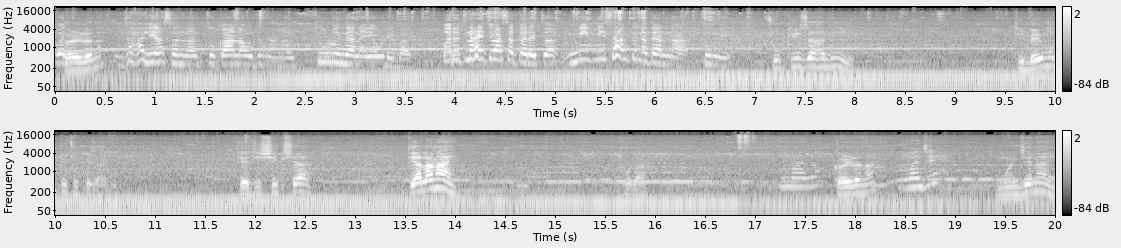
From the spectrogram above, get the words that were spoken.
कळलं ना? झाली असेल ना चूक अनाव धरा सोडून द्या ना एवढे बात. परत नाही ते असं करायचं. मी मी सांगते ना त्यांना तुम्ही. चुकी झाली. ती लय मोठी चुकी झाली. त्याची शिक्षा त्याला नाही. तुला. मला? कळलं ना? म्हणजे? म्हणजे नाही.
